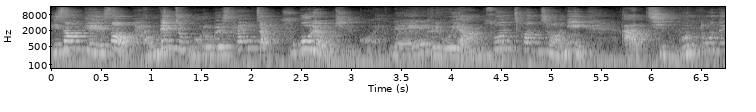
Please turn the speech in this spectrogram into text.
이 상태에서 반대쪽 무릎을 살짝 구부려 보실 거예요. 네. 그리고 양손 천천히 아치 부분 또는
